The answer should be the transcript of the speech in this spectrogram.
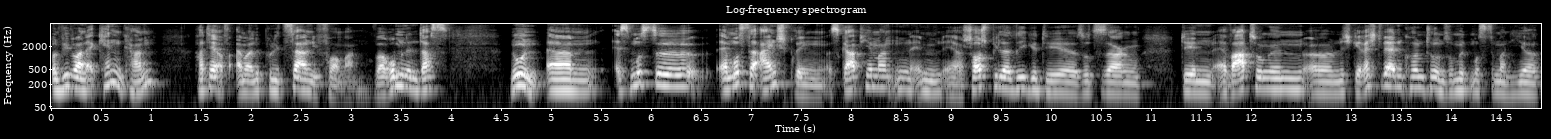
Und wie man erkennen kann, hat er auf einmal eine Polizeiuniform an. Warum denn das? Nun, ähm, es musste, er musste einspringen. Es gab jemanden in der Schauspielerriege, der sozusagen den Erwartungen äh, nicht gerecht werden konnte und somit musste man hier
